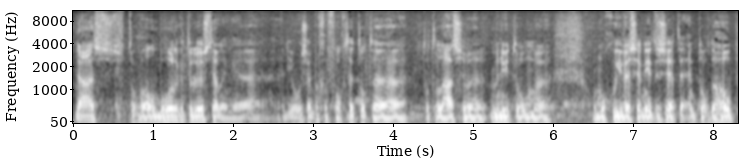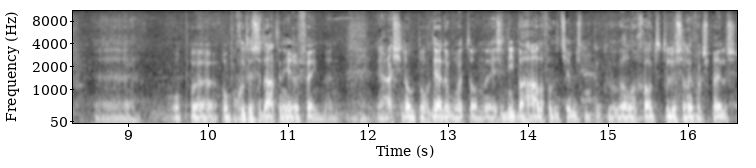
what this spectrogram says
Nou, het is toch wel een behoorlijke teleurstelling. Uh, die jongens hebben gevochten tot, uh, tot de laatste minuut om, uh, om een goede wedstrijd neer te zetten. En toch de hoop op, uh, op een goed resultaat in Heerenveen. En ja, als je dan toch derde wordt, dan is het niet behalen van de Champions League natuurlijk wel een grote teleurstelling voor de spelers.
